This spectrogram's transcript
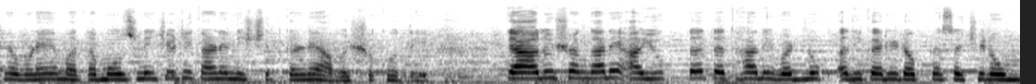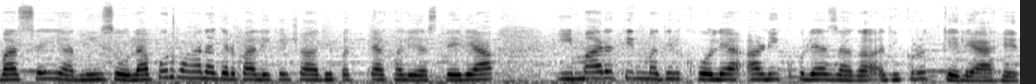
ठेवणे मतमोजणीची ठिकाणे निश्चित करणे आवश्यक होते. त्या अनुषंगाने आयुक्त तथा निवडणूक अधिकारी डॉक्टर सचिन ओंबासे यांनी सोलापूर महानगरपालिकेच्या अधिपत्याखाली असलेल्या इमारतींमधील खोल्या आणि खुल्या जागा अधिकृत केल्या आहेत.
